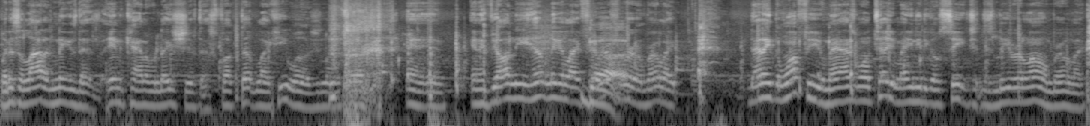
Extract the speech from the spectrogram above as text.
but it's a lot of niggas that's in kind of relationships that's fucked up like he was. You know what I'm saying? and, and and if y'all need help, nigga, like for real, for real, bro, like. That ain't the one for you, man. I just want to tell you, man. You need to go seek. Just just leave her alone, bro. Like,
